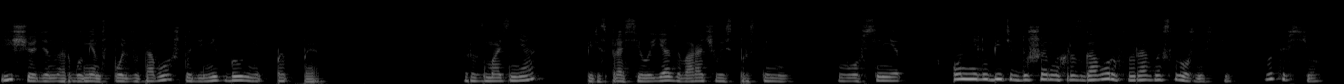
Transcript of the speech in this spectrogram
Еще один аргумент в пользу того, что Денис был не ПП. «Размазня?» – переспросила я, заворачиваясь в простыню. «Вовсе нет. Он не любитель душевных разговоров и разных сложностей. Вот и все.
